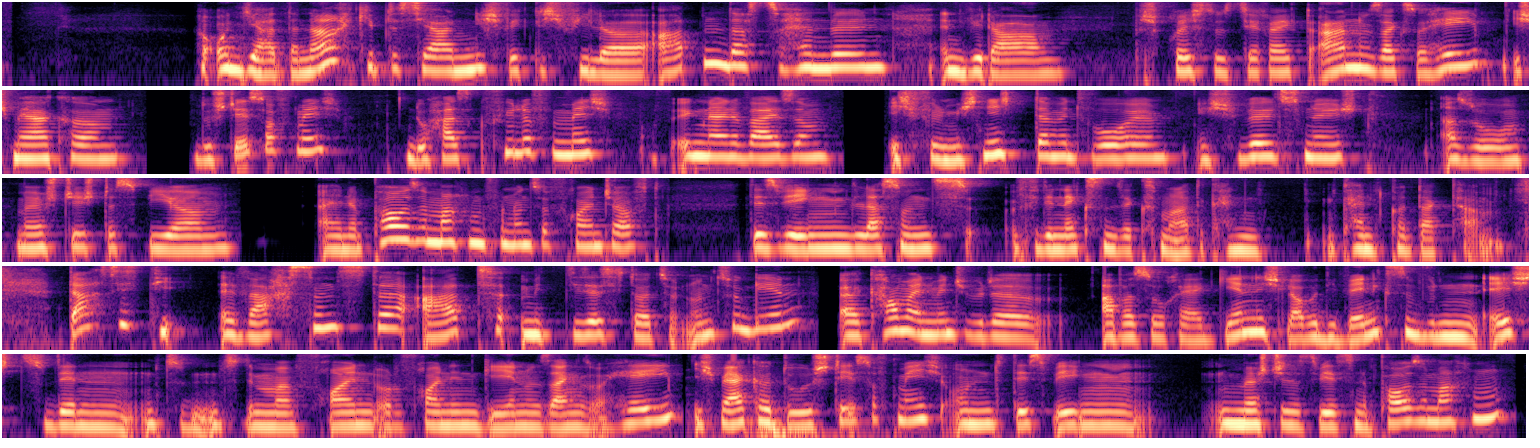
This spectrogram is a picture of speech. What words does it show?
Und ja, danach gibt es ja nicht wirklich viele Arten, das zu handeln. Entweder sprichst du es direkt an und sagst so, hey, ich merke, du stehst auf mich, du hast Gefühle für mich auf irgendeine Weise. Ich fühle mich nicht damit wohl, ich will es nicht. Also möchte ich, dass wir eine Pause machen von unserer Freundschaft. Deswegen lass uns für die nächsten sechs Monate keinen, keinen Kontakt haben. Das ist die erwachsenste Art, mit dieser Situation umzugehen. Äh, kaum ein Mensch würde aber so reagieren. Ich glaube, die wenigsten würden echt zu, den, zu, zu dem Freund oder Freundin gehen und sagen so, hey, ich merke, du stehst auf mich und deswegen möchte ich, dass wir jetzt eine Pause machen.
